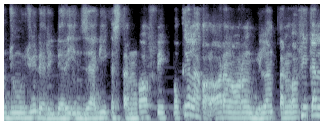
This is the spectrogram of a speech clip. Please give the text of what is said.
ujung-ujungnya dari dari Inzaghi ke Stankovic, oke lah kalau orang-orang bilang Stankovic kan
